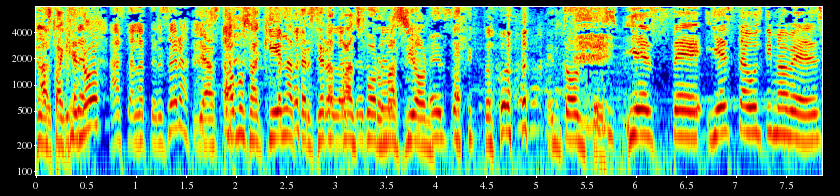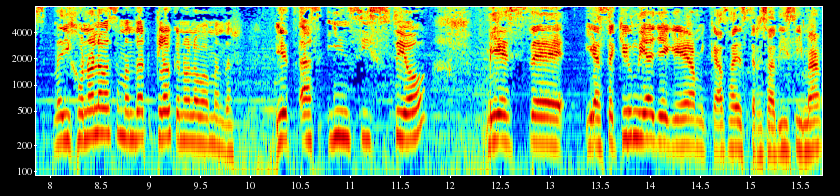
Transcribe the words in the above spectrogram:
la ¿Hasta que no? Hasta la tercera. Ya estamos aquí en la tercera Hasta la transformación. tercera. Exacto. Entonces. Y este, y esta última vez me dijo, ¿no la vas a mandar? Claro que no la va a mandar. Y as- insistió. Y este, y hasta que un día llegué a mi casa estresadísima.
